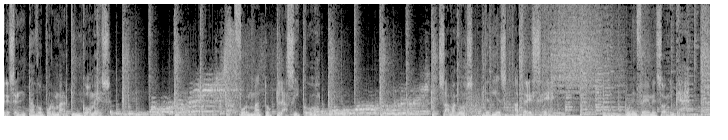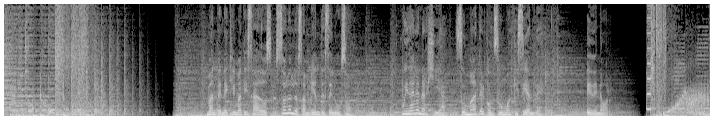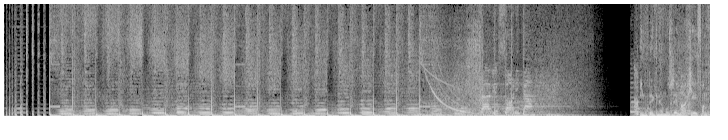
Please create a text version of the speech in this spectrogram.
Presentado por Martín Gómez. Formato clásico. Sábados de 10 a 13. Por FM Sónica. Mantener climatizados solo los ambientes en uso. Cuida la energía. Sumate al consumo eficiente. Edenor.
